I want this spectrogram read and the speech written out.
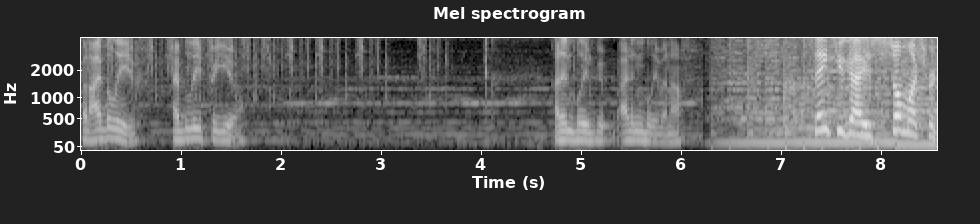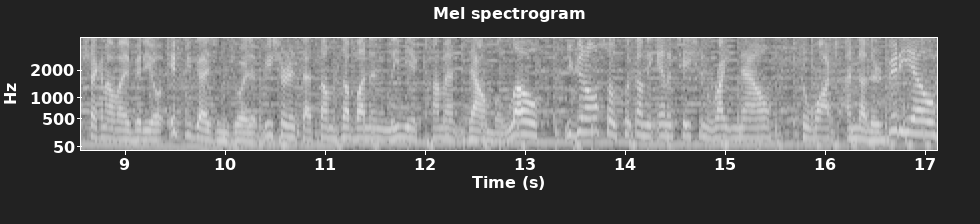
But I believe. I believe for you. I didn't believe I didn't believe enough. Thank you guys so much for checking out my video. If you guys enjoyed it, be sure to hit that thumbs up button leave me a comment down below. You can also click on the annotation right now to watch another video.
